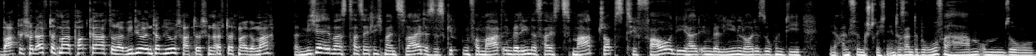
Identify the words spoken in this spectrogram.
warst du schon öfters mal Podcast oder Video-Interviews? Hast du schon öfters mal gemacht? Bei Michael war es tatsächlich mein zweites. Es gibt ein Format in Berlin, das heißt Smart Jobs TV, die halt in Berlin Leute suchen, die in Anführungsstrichen interessante Berufe haben, um so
